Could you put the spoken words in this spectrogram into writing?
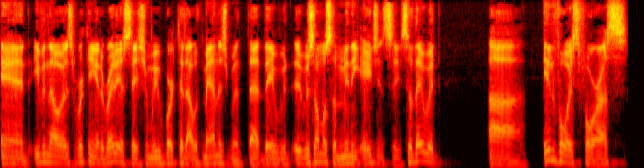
And even though I was working at a radio station, we worked it out with management that they would. It was almost a mini agency, so they would uh, invoice for us.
